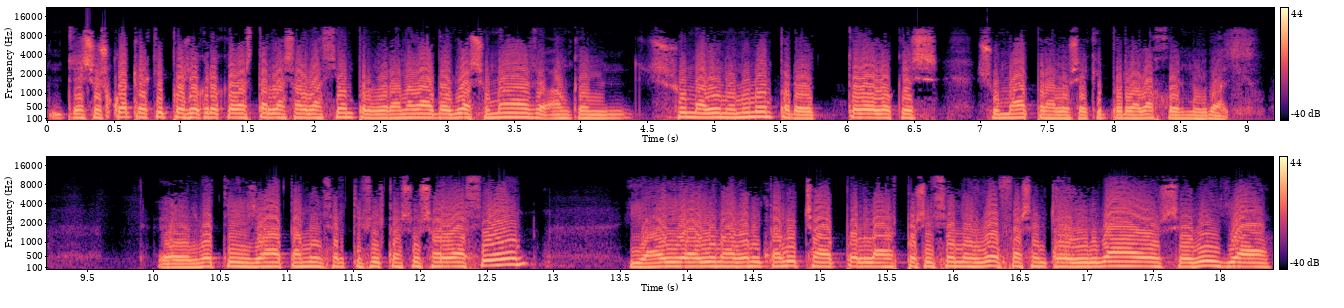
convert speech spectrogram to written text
entre esos cuatro equipos yo creo que va a estar la salvación porque Granada volvió a sumar, aunque suma de uno en uno, pero todo lo que es sumar para los equipos de abajo es muy válido. El Betis ya también certifica su salvación y ahí hay una bonita lucha por las posiciones UEFA entre Bilbao, Sevilla,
